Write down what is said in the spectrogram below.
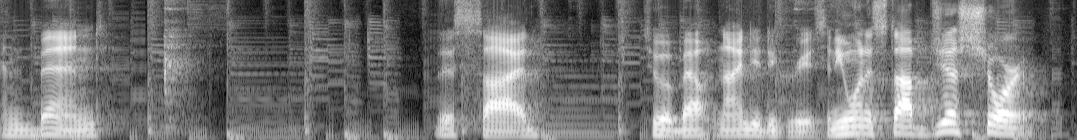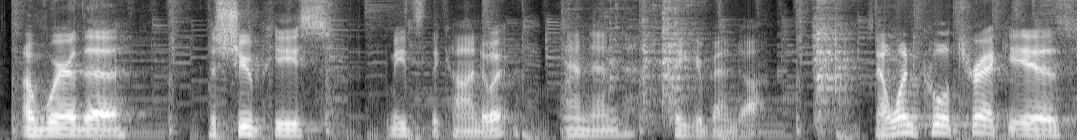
and bend this side to about 90 degrees. And you want to stop just short of where the, the shoe piece meets the conduit, and then take your bend off. Now one cool trick is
